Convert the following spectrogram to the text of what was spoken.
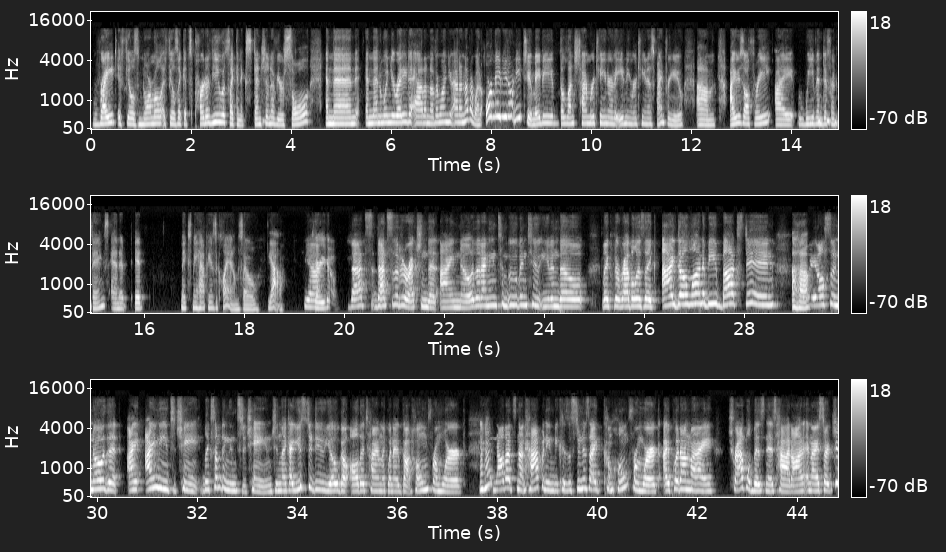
right it feels normal it feels like it's part of you it's like an extension of your soul and then and then when you're ready to add another one you add another one or maybe you don't need to maybe the lunchtime routine or the evening routine is fine for you. Um, i use all three i weave in different things and it it makes me happy as a clam so yeah. Yeah. There you go. That's that's the direction that i know that i need to move into even though like the rebel is like i don't want to be boxed in uh-huh. i also know that i i need to change like something needs to change and like i used to do yoga all the time like when i got home from work mm-hmm. now that's not happening because as soon as i come home from work i put on my travel business hat on and i start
